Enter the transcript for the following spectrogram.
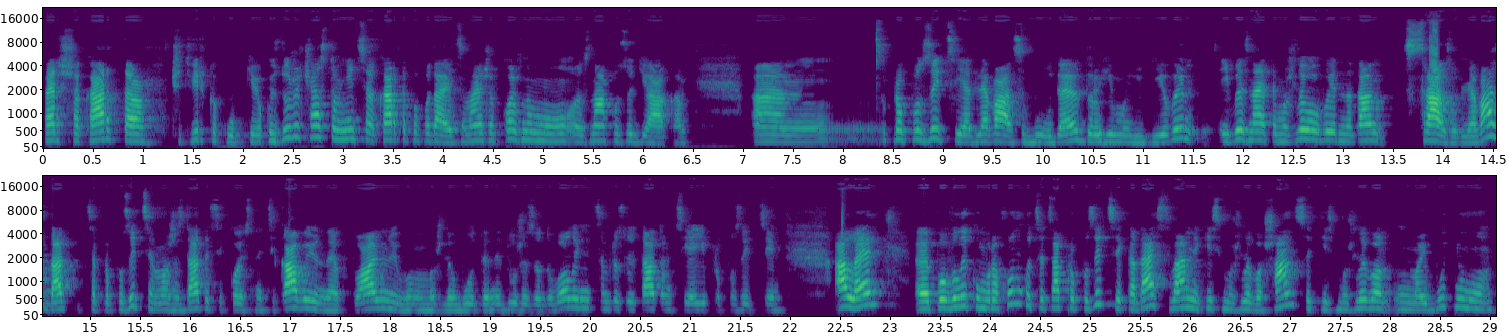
Перша карта четвірка кубків. Якось дуже часто мені ця карта попадається, майже в кожному знаку зодіака. Ем, пропозиція для вас буде, дорогі мої діви, і ви знаєте, можливо, ви надан сразу для вас да, ця пропозиція може здатися якоюсь нецікавою, неактуальною. Ви, можливо, будете не дуже задоволені цим результатом цієї пропозиції. Але е, по великому рахунку це ця пропозиція, яка дасть вам якийсь, можливо, шанс, якийсь, можливо, майбутньому,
